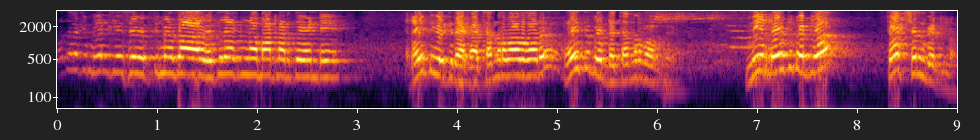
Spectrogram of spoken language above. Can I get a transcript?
ప్రజలకు మేలు చేసే వ్యక్తి మీద వ్యతిరేకంగా మాట్లాడితే ఏంటి? రైతు వ్యతిరేక చంద్రబాబు గారు రైతు బిడ్డ చంద్రబాబు గారు. మీరు రైతు బిడ్డలో ఫ్యాక్షన్ బిడ్డలో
